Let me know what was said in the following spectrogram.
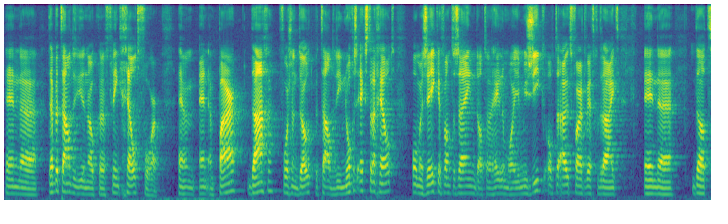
En eh, daar betaalde hij dan ook eh, flink geld voor. En, en een paar dagen voor zijn dood betaalde hij nog eens extra geld. Om er zeker van te zijn dat er hele mooie muziek op de uitvaart werd gedraaid. En eh, dat,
